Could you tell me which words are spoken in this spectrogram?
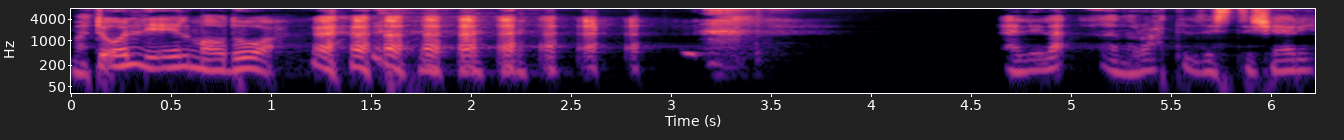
ما تقول لي إيه الموضوع؟ قال لي لا أنا رحت للاستشاري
